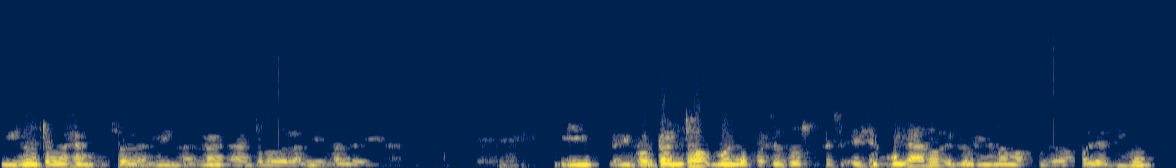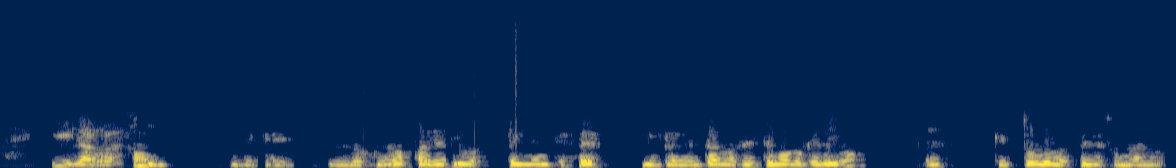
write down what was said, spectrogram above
y no todas han hecho las mismas, no han tomado las mismas medidas. Y, por tanto, bueno, pues eso, ese cuidado es lo que llamamos cuidados paliativos y la razón de que los cuidados paliativos tengan que ser implementados de este modo que digo es que todos los seres humanos,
